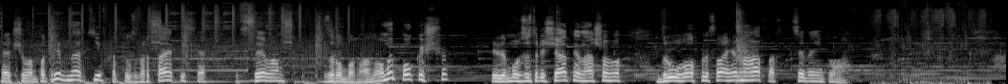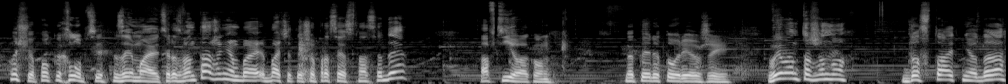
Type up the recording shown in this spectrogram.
Якщо вам потрібна автівка, то звертайтеся і все вам зробимо. Ну а ми поки що йдемо зустрічати нашого другого Volkswagen Atlas синенького. Ну що, поки хлопці займаються розвантаженням, бачите, що процес у нас іде. Автівок он на території вже вивантажено достатньо, да?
